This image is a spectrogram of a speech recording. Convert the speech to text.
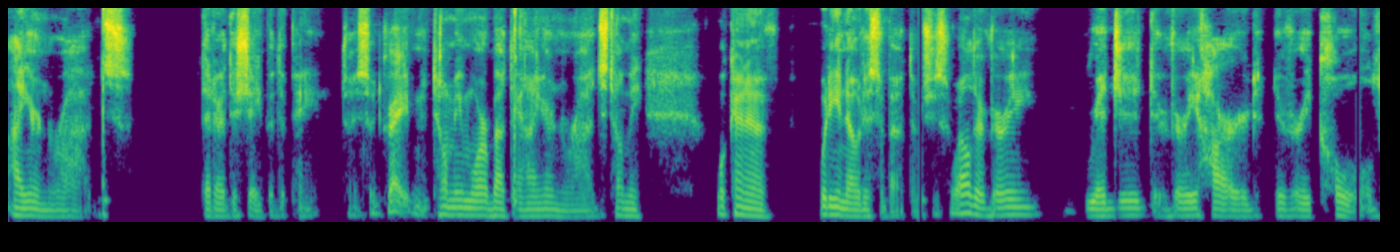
iron rods that are the shape of the pain. So I said, great. And tell me more about the iron rods. Tell me what kind of, what do you notice about them? She says, well, they're very rigid. They're very hard. They're very cold.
